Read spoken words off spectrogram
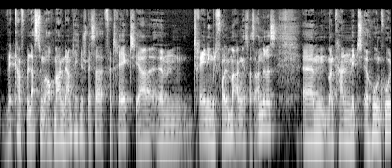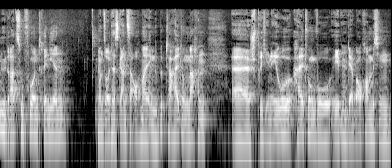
Wettkampfbelastung auch magen-darm-technisch besser verträgt. Ja, ähm, Training mit vollem Magen ist was anderes. Ähm, man kann mit äh, hohen Kohlenhydratzufuhren trainieren. Man sollte das Ganze auch mal in gebückter Haltung machen, äh, sprich in Aero-Haltung, wo eben ja. der Bauchraum ein bisschen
